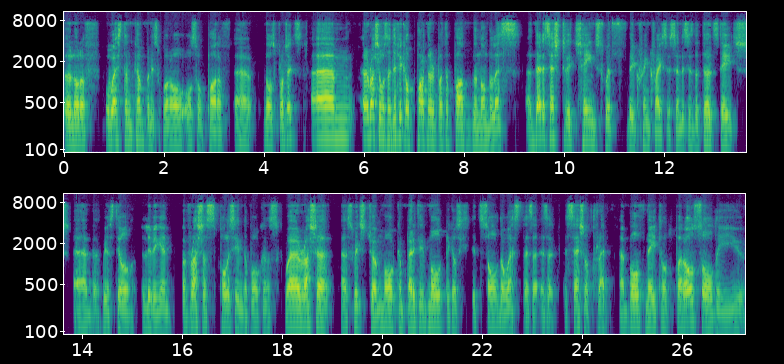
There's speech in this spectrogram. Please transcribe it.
a lot of Western companies were all also part of uh, those projects. Um, Russia was a difficult partner, but a partner nonetheless. Uh, that essentially changed with the Ukraine crisis, and this is the third stage uh, that we are still living in of Russia's policy in the Balkans, where Russia uh, switched to a more competitive mode because it saw the West as a as an essential threat, uh, both NATO but also the EU.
